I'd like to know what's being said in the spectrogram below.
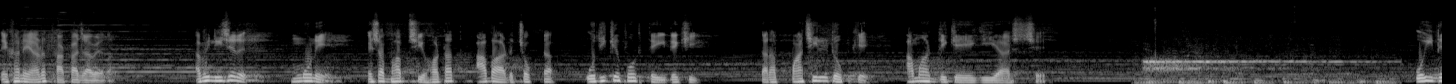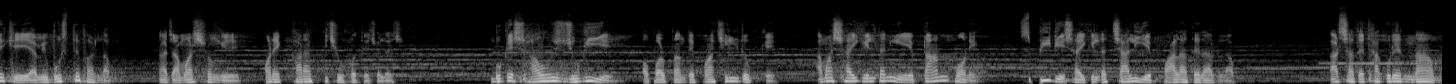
এখানে আর থাকা যাবে না। আমি নিজের মনে এসব ভাবছি, হঠাৎ আবার চোখটা ওদিকে পড়তেই দেখি তারা পাঁচিল টপকে আমার দিকে এগিয়ে আসছে। ওই দেখে আমি বুঝতে পারলাম, আজ আমার সঙ্গে অনেক খারাপ কিছু হতে চলেছে। বুকে সাহস জুগিয়ে অপর প্রান্তে পাঁচিল টপকে আমার সাইকেলটা নিয়ে প্রাণপণে স্পিডে সাইকেলটা চালিয়ে পালাতে লাগলাম। আর সাথে ঠাকুরের নাম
